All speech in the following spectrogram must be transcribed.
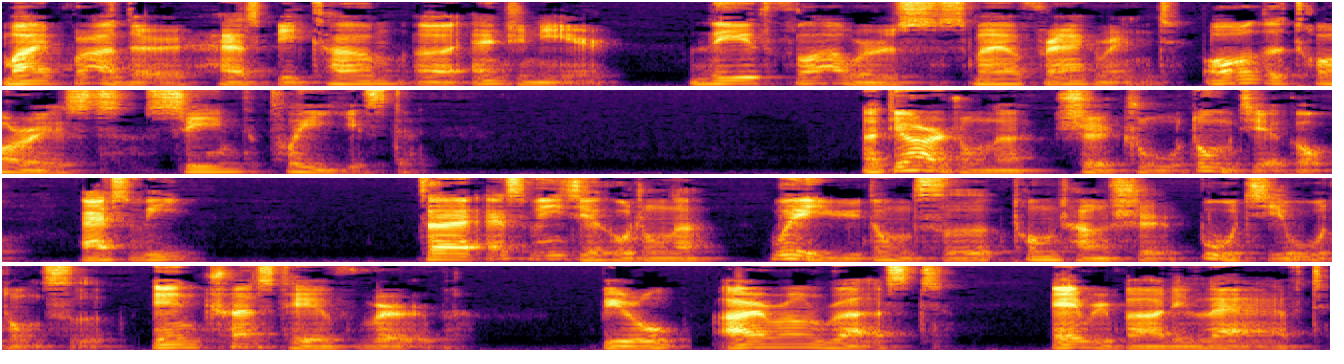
My brother has become a engineer. These flowers smell fragrant. All the tourists seemed pleased. 那第二种呢是主动结构 SV。在 SV 结构中呢，谓语动词通常是不及物动词 （intransitive verb）。比如 Iron rust, everybody laughed.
